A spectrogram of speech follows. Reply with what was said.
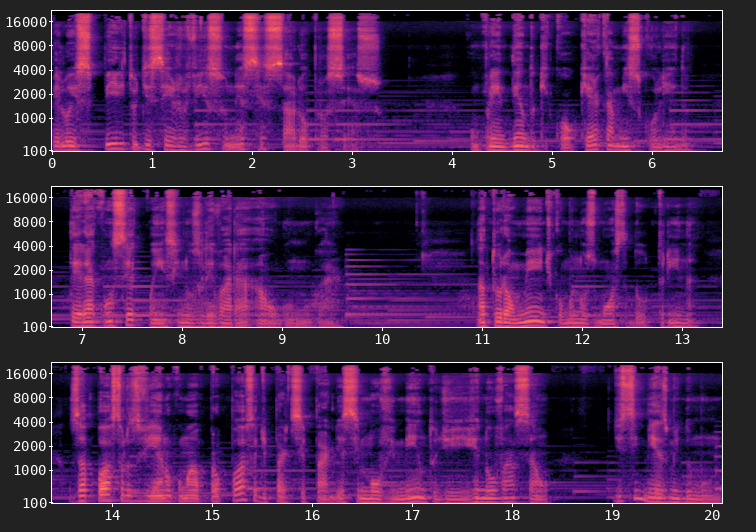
pelo espírito de serviço necessário ao processo compreendendo que qualquer caminho escolhido terá consequência e nos levará a algum lugar. Naturalmente, como nos mostra a doutrina, os apóstolos vieram com uma proposta de participar desse movimento de renovação de si mesmo e do mundo.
